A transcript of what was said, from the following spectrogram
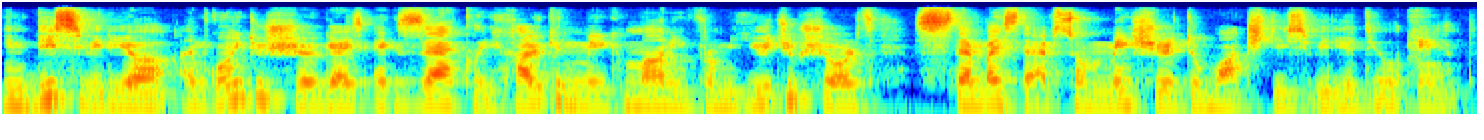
In this video, I'm going to show you guys exactly how you can make money from YouTube Shorts step by step, so make sure to watch this video till end.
